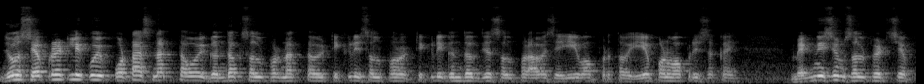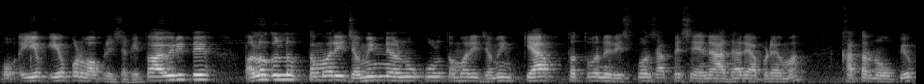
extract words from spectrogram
જો સેપરેટલી કોઈ પોટાશ નાખતા હોય, ગંધક સલ્ફર નાખતા હોય, ટીકડી સલ્ફર ટીકડી ગંધક જે સલ્ફર આવે છે એ વાપરતા હોય, એ પણ વાપરી શકાય. મેગ્નેશિયમ સલ્ફેટ છે એ એ પણ વાપરી શકાય. તો આવી રીતે અલગ અલગ તમારી જમીનને અનુકૂળ, તમારી જમીન કયા તત્વને રિસ્પોન્સ આપે છે એના આધારે આપણે આમાં ખાતરનો ઉપયોગ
